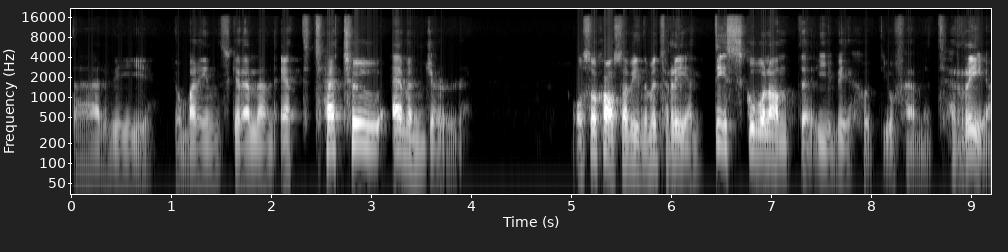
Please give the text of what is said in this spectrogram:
där vi jobbar in skrällen ett Tattoo Avenger. Och så kasar vi nummer tre, Disco Volante i V75 3.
